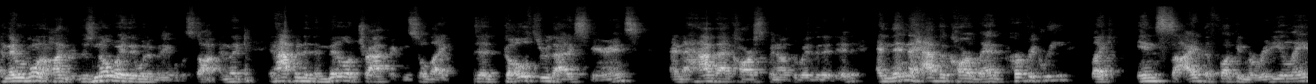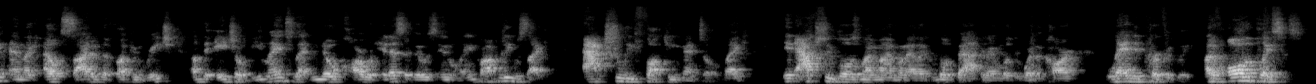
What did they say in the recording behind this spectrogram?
and they were going 100. There's no way they would have been able to stop. And like it happened in the middle of traffic. And so like to go through that experience and to have that car spin out the way that it did, and then to have the car land perfectly like inside the fucking meridian lane and like outside of the fucking reach of the HOV lane so that no car would hit us if it was in the lane properly was like actually fucking mental. Like it actually blows my mind when I like look back and I look at where the car landed perfectly out of all the places.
